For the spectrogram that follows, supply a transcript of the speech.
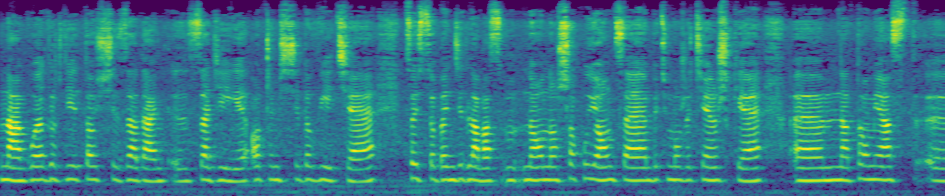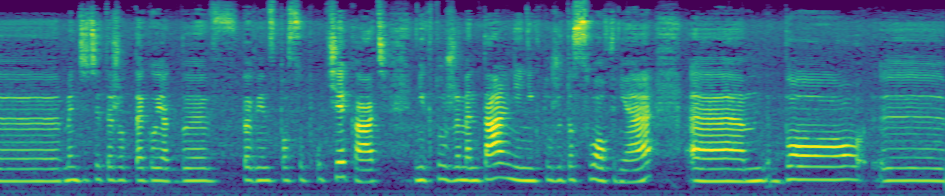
nagłe, gdzie coś się zadań, zadzieje, o czymś się dowiecie, coś, co będzie dla Was no, no, szokujące, być może ciężkie, natomiast y, będziecie też od tego jakby pewien sposób uciekać, niektórzy mentalnie, niektórzy dosłownie, bo y,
